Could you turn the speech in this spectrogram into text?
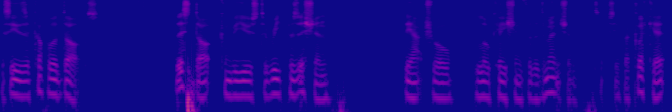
you see there's a couple of dots. this dot can be used to reposition the actual location for the dimension. So you see if I click it,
